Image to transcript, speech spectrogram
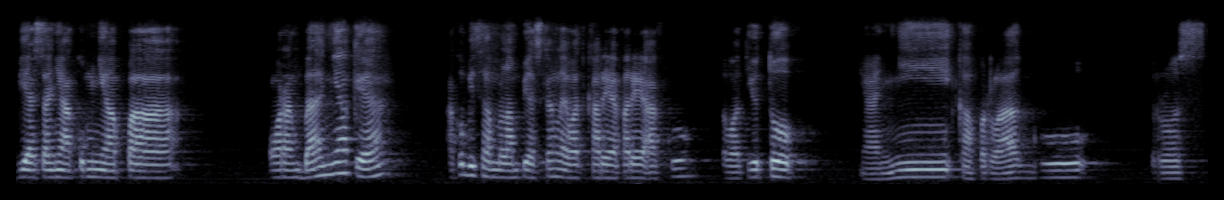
biasanya aku menyapa orang banyak ya. Aku bisa melampiaskan lewat karya-karya aku lewat YouTube. Nyanyi, cover lagu, terus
